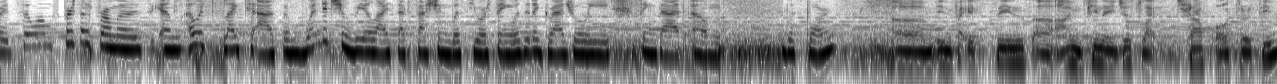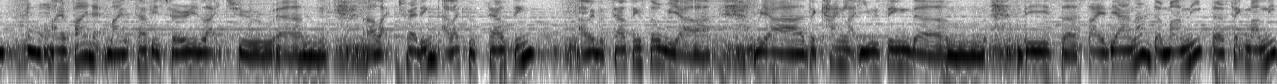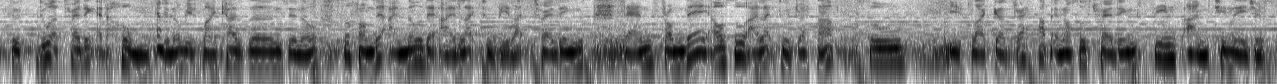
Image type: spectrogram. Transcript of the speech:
right. So, um, first and foremost, um, I would like to ask, um, when did you realize that fashion was your thing? Was it a gradually thing that um, was born? Um, in fact, it's since uh, I'm teenagers, like 12 or 13, I find that myself is very like to um, uh, like trading. I like to sell things. I like to sell things. So we are we are the kind like using the um, this uh, Saidina, the money, the fake money to do a trading at home. You know, with my cousins. You know, so from there I know that I like to be like tradings. Then from there also I like to dress up. So it's like a dress up and also trading since I'm teenagers.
